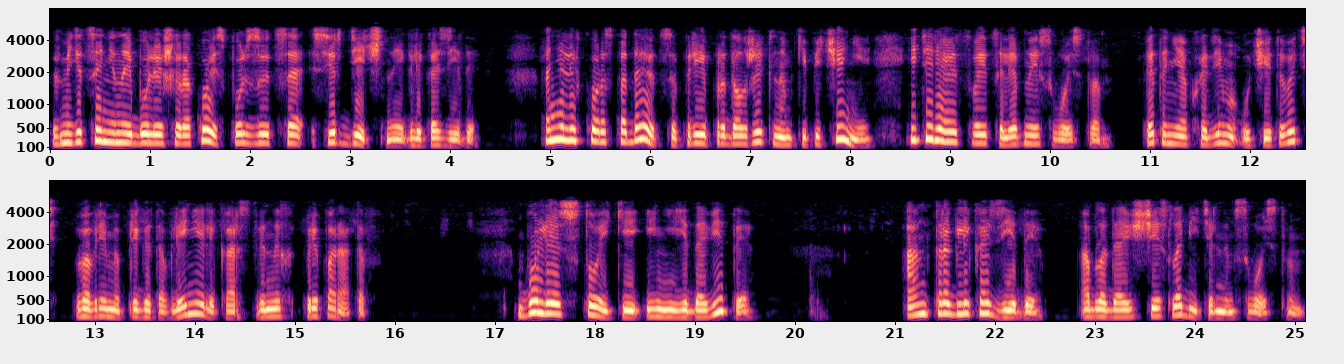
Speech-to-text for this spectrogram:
В медицине наиболее широко используются сердечные гликозиды, они легко распадаются при продолжительном кипячении и теряют свои целебные свойства. Это необходимо учитывать во время приготовления лекарственных препаратов. Более стойкие и неядовитые антрогликозиды, обладающие слабительным свойством.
